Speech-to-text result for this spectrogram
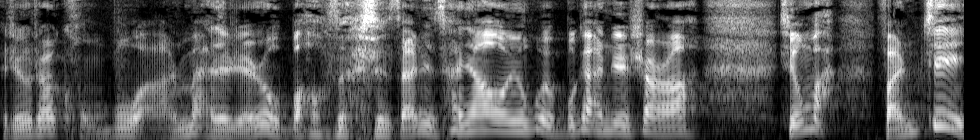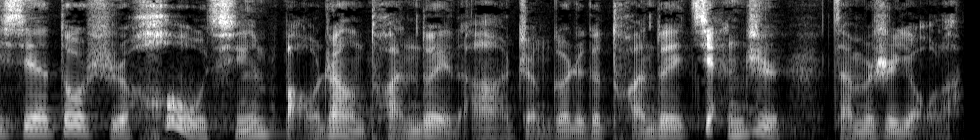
这有点恐怖啊！卖的人肉包子，这咱这参加奥运会不干这事儿啊？行吧，反正这些都是后勤保障团队的啊，整个这个团队建制咱们是有了。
